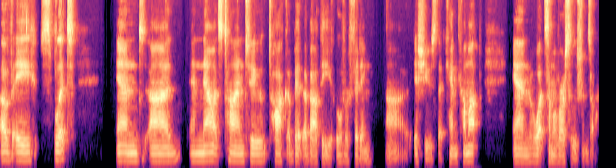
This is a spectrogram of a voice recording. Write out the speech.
of a split. And, uh, and now it's time to talk a bit about the overfitting uh, issues that can come up and what some of our solutions are.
